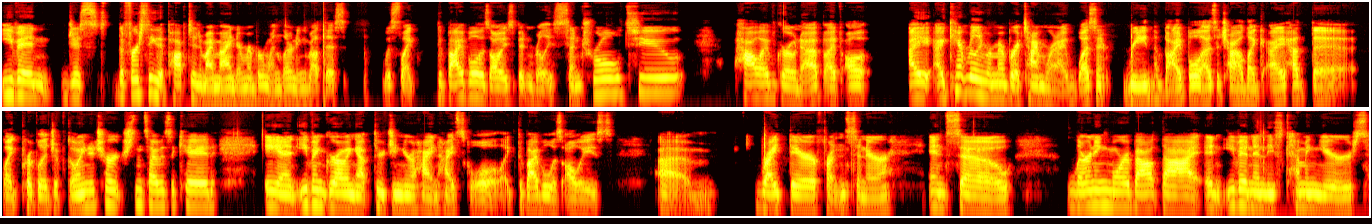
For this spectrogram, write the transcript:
even just the first thing that popped into my mind, I remember when learning about this was like the Bible has always been really central to how I've grown up. I've all I, I can't really remember a time when I wasn't reading the Bible as a child. Like I had the like privilege of going to church since I was a kid, and even growing up through junior high and high school, like the Bible was always um, right there, front and center. And so, learning more about that, and even in these coming years,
